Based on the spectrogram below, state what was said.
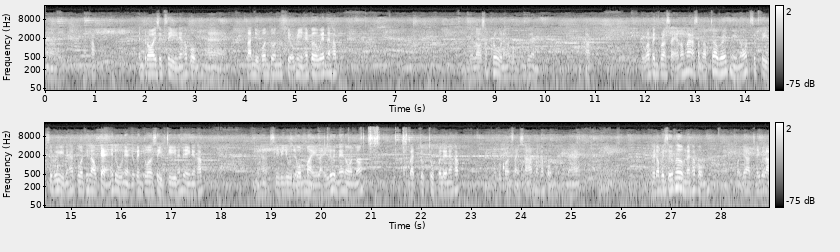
อ่านะครับ Android 14 นะครับผมอ่ารันอยู่บนตัวเขียวมี HyperOS นะครับ เดี๋ยวรอสักครู่นะครับผมเพื่อนๆ นะครับถือว่าเป็นกระแสมากๆสำหรับเจ้า Redmi Note 14 Series นะฮะตัวที่เราแกะให้ดูเนี่ยจะเป็นตัว 4G นั่นเองนะครับนะฮะ CPU ตัวใหม่ไหลลื่นแน่นอนเนาะแบตจุกๆไปเลยนะครับ อุปกรณ์สายชาร์จนะครับผมนะฮะไม่ต้องไปซื้อเพิ่มนะครับผมขออนุญาตใช้เวลา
